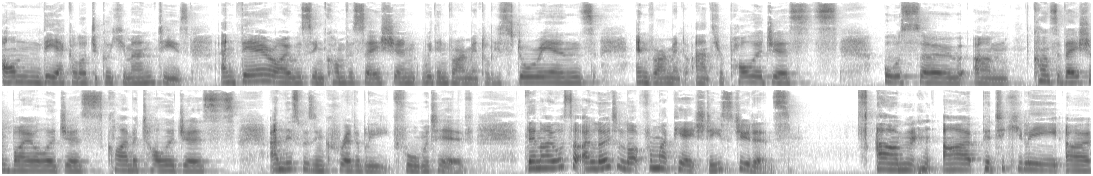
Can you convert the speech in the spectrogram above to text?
on the ecological humanities. And there I was in conversation with environmental historians, environmental anthropologists, also um, conservation biologists, climatologists, and this was incredibly formative. Then I also I learned a lot from my PhD students. Um, uh, particularly uh,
